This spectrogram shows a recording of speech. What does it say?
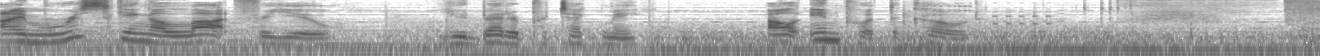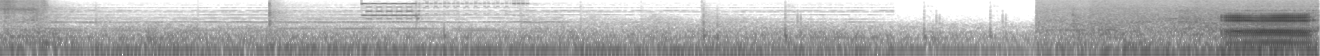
I'm risking a lot for you. You'd better protect me. I'll input the code. Uh,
